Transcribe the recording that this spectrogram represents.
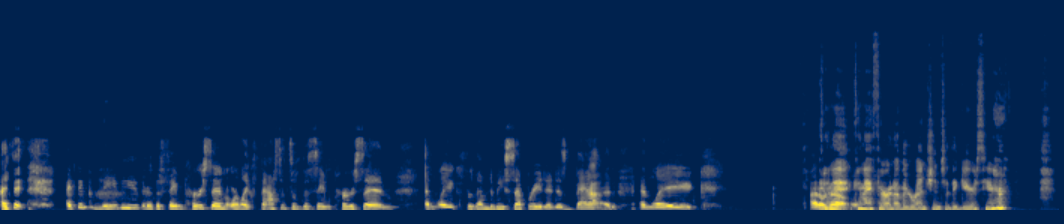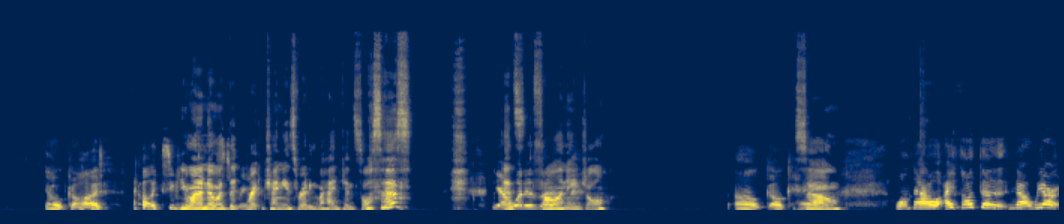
I think I think maybe they're the same person or like facets of the same person and like for them to be separated is bad and like I don't Can know. I, can I throw another wrench into the gears here? Oh god. Alex, you, You want to know what to the me. Chinese writing behind JinSoul says? Yeah, It's what is Fallen it? Angel. Oh, okay. So Well, now I thought the now we are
